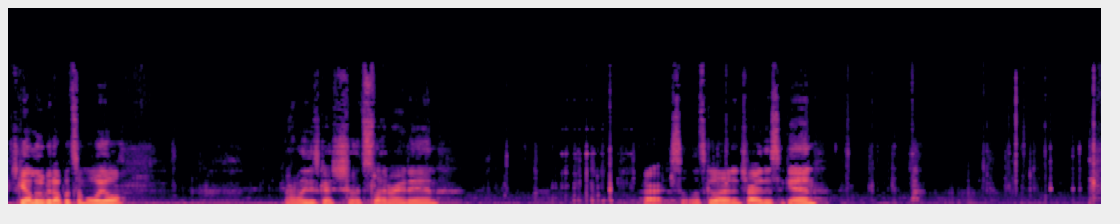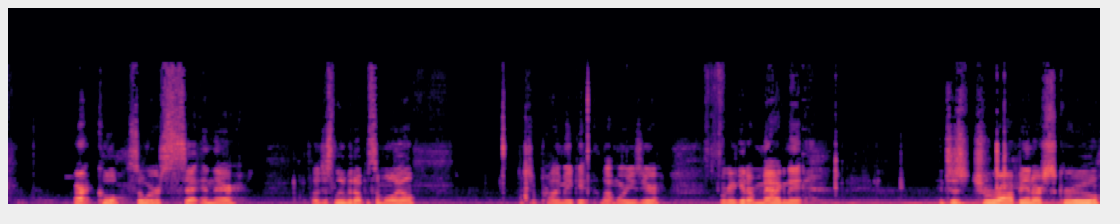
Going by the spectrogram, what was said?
just get a lube it up with some oil. Normally these guys should slide right in. All right, so let's go ahead and try this again. All right, cool. So we're set in there. So I'll just lube it up with some oil. That should probably make it a lot more easier. We're gonna get our magnet and just drop in our screw.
